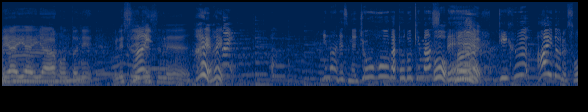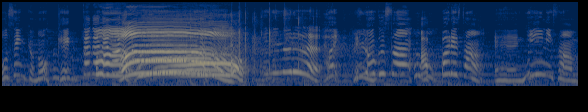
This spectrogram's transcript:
いやいやいや本当に嬉しいですね。はい。はい。今ですね情報が届きまして、おはい。ティフアイドル総選挙の結果があ気になる。はい。レノグさんあっぱれさん、えー、ニーニさん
